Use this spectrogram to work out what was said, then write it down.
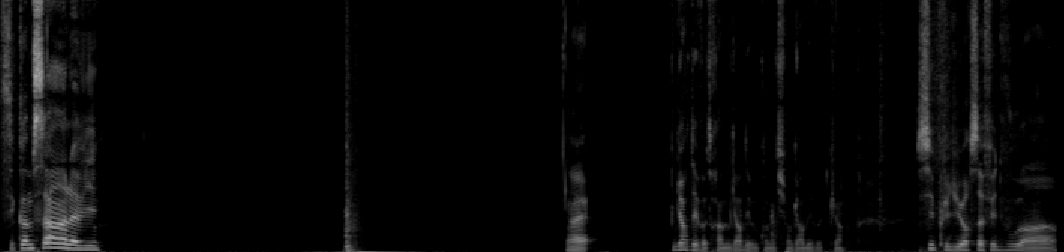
C'est comme ça, hein, la vie. Ouais. Gardez votre âme, gardez vos convictions, gardez votre cœur. C'est plus dur, ça fait de vous un,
